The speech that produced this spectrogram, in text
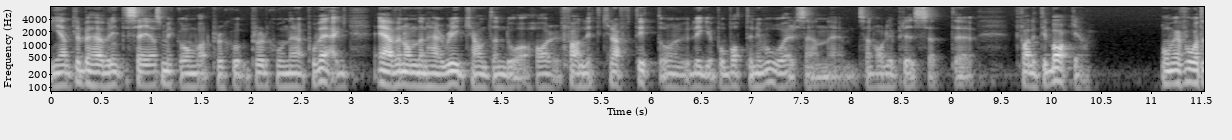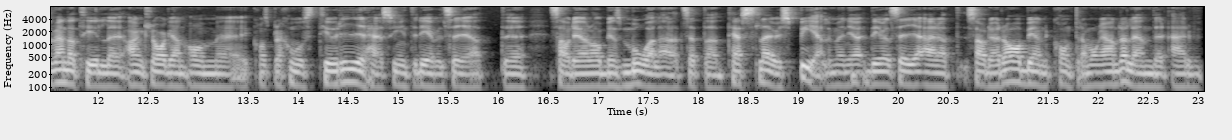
egentligen behöver det inte säga så mycket om vart produktionen är på väg. Även om den här rig-counten då har fallit kraftigt och ligger på bottennivåer sen, eh, sen oljepriset eh, fallit tillbaka. Om jag får återvända till eh, anklagan om eh, konspirationsteorier här så är inte det jag vill säga att eh, Saudiarabiens mål är att sätta Tesla ur spel. Men det jag vill säga är att Saudiarabien kontra många andra länder är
